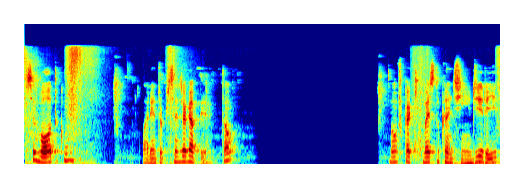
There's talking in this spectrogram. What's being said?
você volta com 40% de HP. Então, vamos ficar aqui mais no cantinho direito.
